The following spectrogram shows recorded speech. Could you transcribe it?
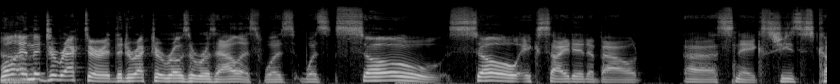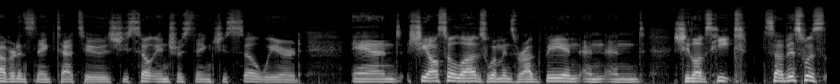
Well, and the director, the director Rosa Rosales was was so so excited about uh, snakes. She's covered in snake tattoos. She's so interesting. She's so weird. And she also loves women's rugby and, and, and she loves heat. So this was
